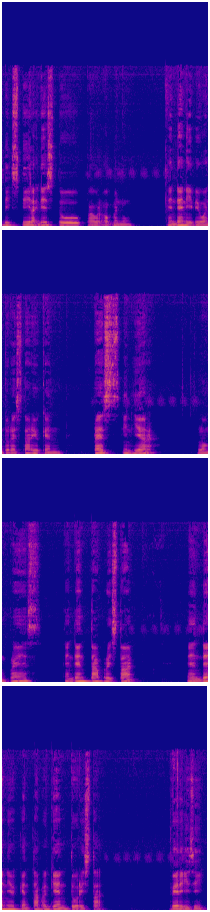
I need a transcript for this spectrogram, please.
Bixby like this to power off menu. And then if you want to restart, you can press in here long press and then tap restart and then you can tap again to restart. Very easy.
